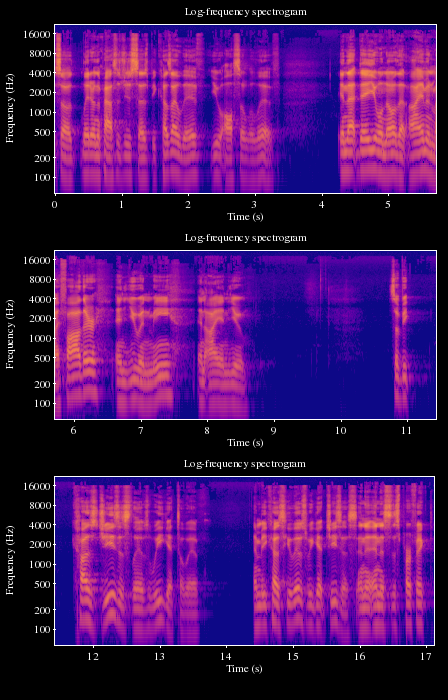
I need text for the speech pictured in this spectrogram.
so later in the passage, Jesus says, Because I live, you also will live. In that day, you will know that I am in my Father, and you in me, and I in you. So, because Jesus lives, we get to live. And because he lives, we get Jesus. And, and it's this perfect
